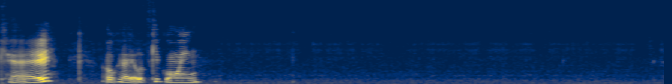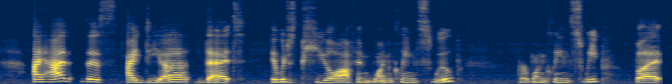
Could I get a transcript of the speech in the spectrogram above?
Okay. Okay, let's keep going. I had this idea that it would just peel off in one clean swoop or one clean sweep, but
